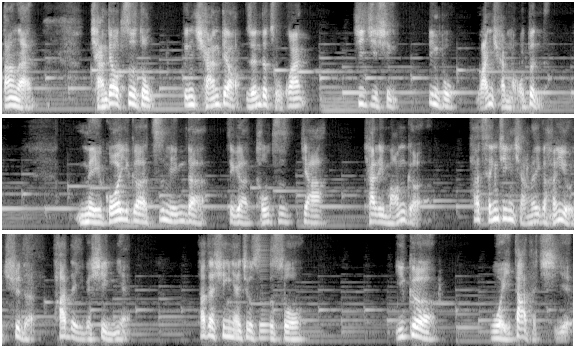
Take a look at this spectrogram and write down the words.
当然，强调制度跟强调人的主观积极性并不完全矛盾的。美国一个知名的这个投资家查理芒格，他曾经讲了一个很有趣的。他的一个信念，他的信念就是说，一个伟大的企业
